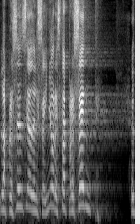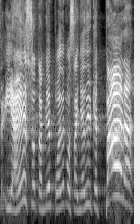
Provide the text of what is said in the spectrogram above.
la presencia del Señor está presente. Y a eso también podemos añadir que para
